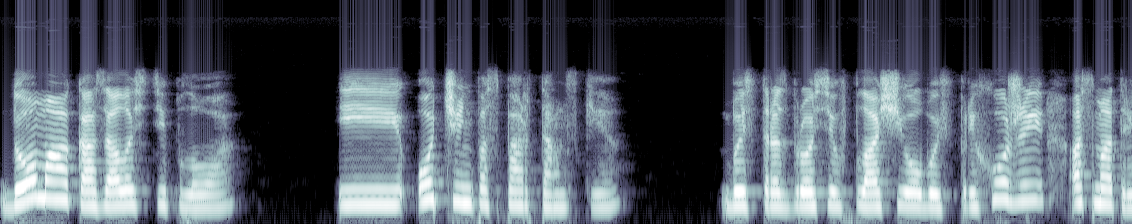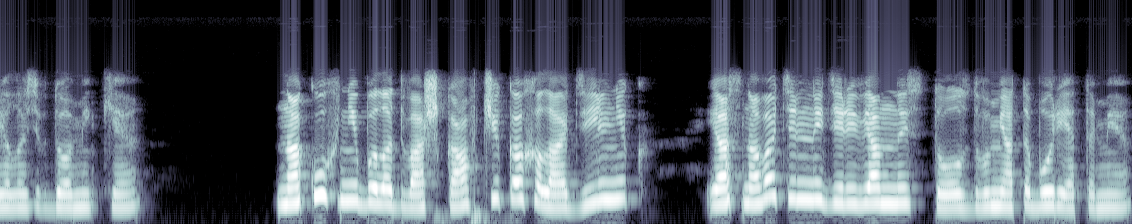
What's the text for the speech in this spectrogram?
Дома оказалось тепло и очень по-спартански. Быстро сбросив плащ и обувь в прихожей, осмотрелась в домике. На кухне было два шкафчика, холодильник и основательный деревянный стол с двумя табуретами.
